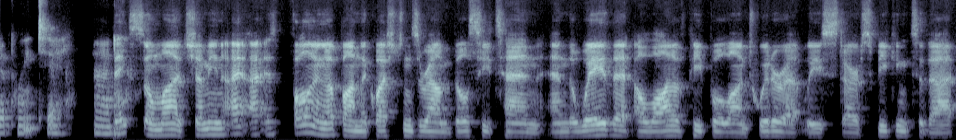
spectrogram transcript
a point to add. Thanks so much. I mean, I, I, following up on the questions around Bill C10 and the way that a lot of people on Twitter, at least, are speaking to that.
